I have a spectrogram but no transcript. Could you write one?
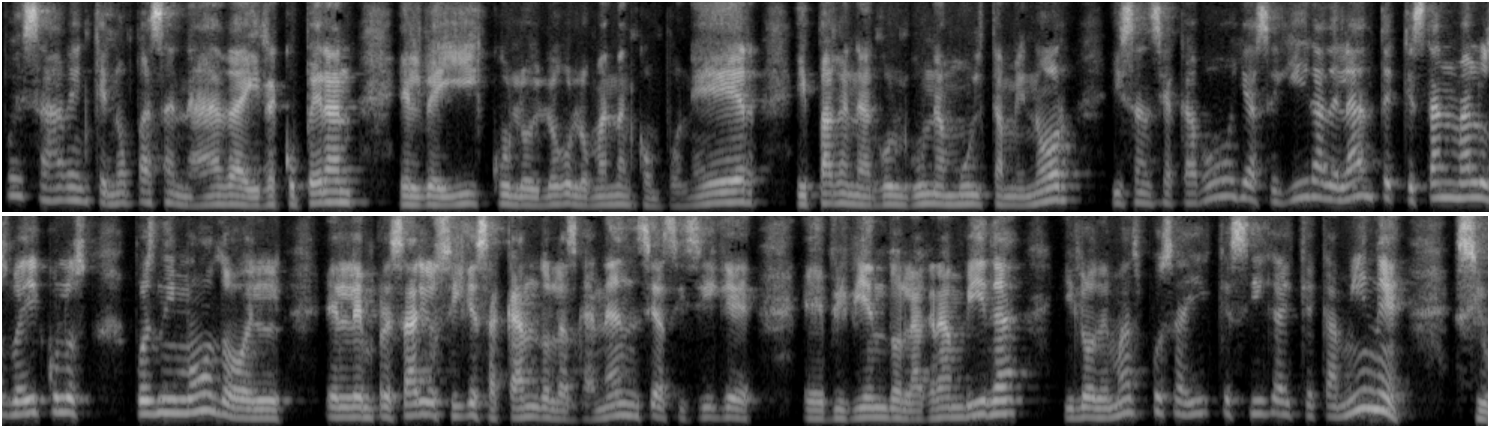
pues saben que no pasa nada y recuperan el vehículo y luego lo mandan componer y pagan alguna multa menor y San se acabó y a seguir adelante, que están malos vehículos, pues ni modo, el, el empresario sigue sacando las ganancias y sigue eh, viviendo la gran vida y lo demás, pues ahí que siga y que camine. Si,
